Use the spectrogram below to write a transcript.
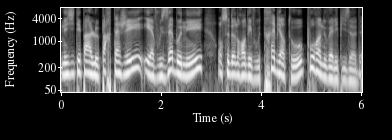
N'hésitez pas à le partager et à vous abonner. On se donne rendez-vous très bientôt pour un nouvel épisode.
